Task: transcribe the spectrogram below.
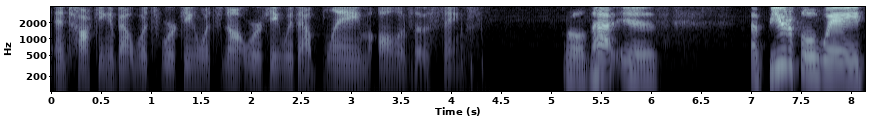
and talking about what's working, what's not working without blame, all of those things. Well, that is a beautiful way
